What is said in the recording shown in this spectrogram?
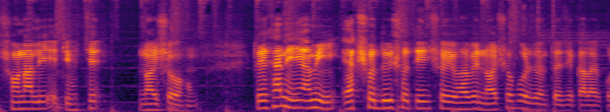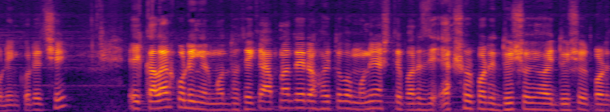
সোনালি এটি হচ্ছে নয়শো হোম। তো এখানে আমি একশো, দুইশো, তিনশো এইভাবে নয়শো পর্যন্ত যে কালার কোডিং করেছি এই কালার কোডিংয়ের মধ্য থেকে আপনাদের হয়তো বা মনে আসতে পারে যে একশোর পরে দুইশোই হয়, দুইশোর পরে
